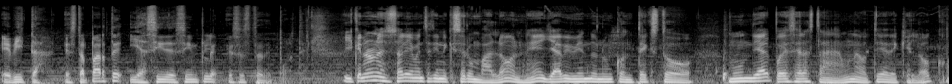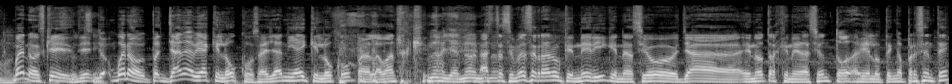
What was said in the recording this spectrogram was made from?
evita esta parte y así de simple es este deporte. Y que no necesariamente tiene que ser un balón, ¿eh? Ya viviendo en un contexto mundial puede ser hasta una botella de que loco. Bueno, es que, Fruitsy. yo- bueno, pues ya no había que loco, o sea, ya ni hay que loco para la banda que... No, ya no, no, Hasta no. se me hace raro que Neri, que nació ya en otra generación, todavía lo tenga presente.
